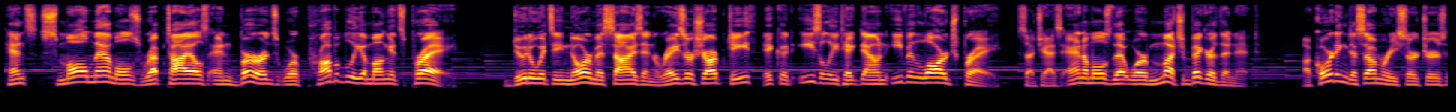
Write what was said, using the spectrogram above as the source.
hence small mammals, reptiles, and birds were probably among its prey. Due to its enormous size and razor-sharp teeth, it could easily take down even large prey, such as animals that were much bigger than it. According to some researchers,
